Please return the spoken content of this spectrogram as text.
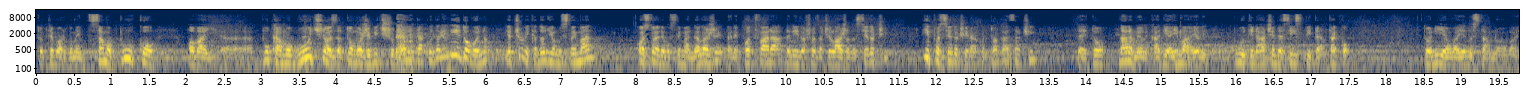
to bi treba argument. Samo puko ovaj a, puka mogućnost da to može biti šubheli tako da nije dovoljno. Jer čovjek kad dođe musliman ostaje da musliman ne laže da ne potvara da nije došao znači laža da svjedoči. I posvjedoči nakon toga znači da je to naravno je kad ja ima je li put i način da se ispita jel tako? To nije ovaj jednostavno ovaj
